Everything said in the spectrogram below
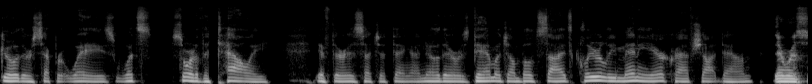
go their separate ways, what's sort of the tally, if there is such a thing? I know there was damage on both sides. Clearly, many aircraft shot down. There was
